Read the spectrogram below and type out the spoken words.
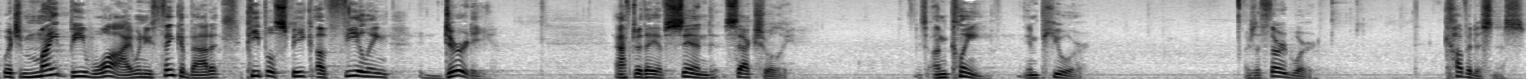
which might be why, when you think about it, people speak of feeling dirty after they have sinned sexually. It's unclean, impure. There's a third word covetousness.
